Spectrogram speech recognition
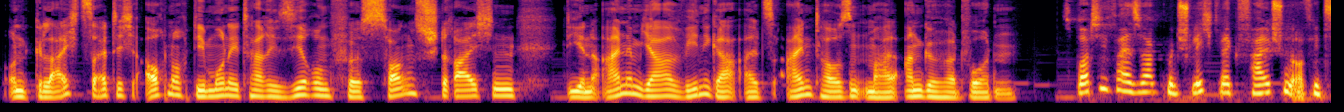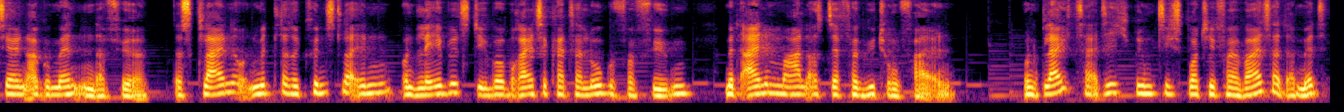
und gleichzeitig auch noch die Monetarisierung für Songs streichen, die in einem Jahr weniger als 1000 Mal angehört wurden. Spotify sorgt mit schlichtweg falschen offiziellen Argumenten dafür, dass kleine und mittlere KünstlerInnen und Labels, die über breite Kataloge verfügen, mit einem Mal aus der Vergütung fallen. Und gleichzeitig rühmt sich Spotify weiter damit,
